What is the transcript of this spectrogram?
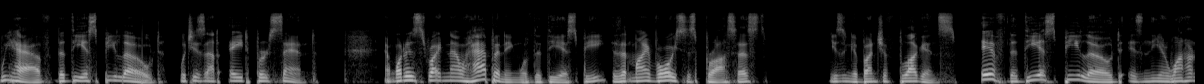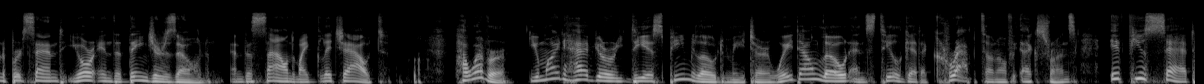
we have the DSP load, which is at 8%. And what is right now happening with the DSP is that my voice is processed using a bunch of plugins. If the DSP load is near 100%, you're in the danger zone and the sound might glitch out. However, you might have your DSP load meter way down low and still get a crap ton of X-runs if you set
